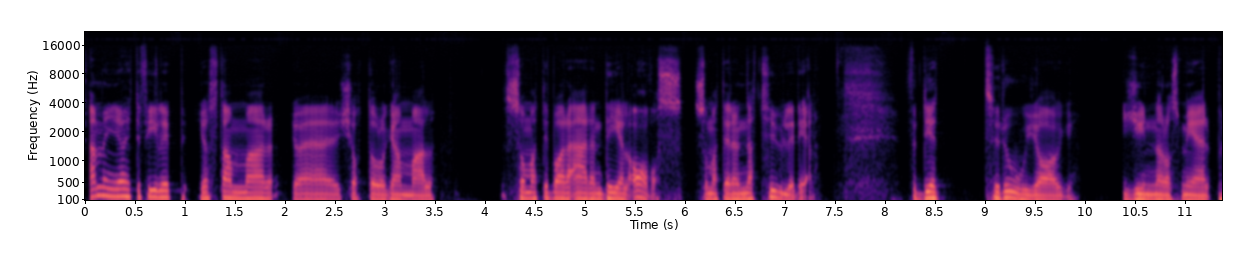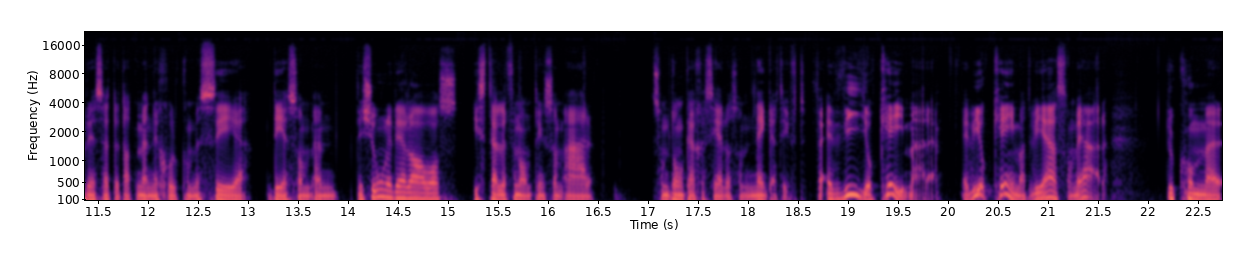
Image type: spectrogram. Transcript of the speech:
ah, men jag heter Filip, jag stammar, jag är 28 år gammal. Som att det bara är en del av oss, som att det är en naturlig del. För det tror jag gynnar oss mer på det sättet att människor kommer se det som en personlig del av oss istället för någonting som är som de kanske ser det som negativt. För är vi okej med det, är vi okej med att vi är som vi är, då kommer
